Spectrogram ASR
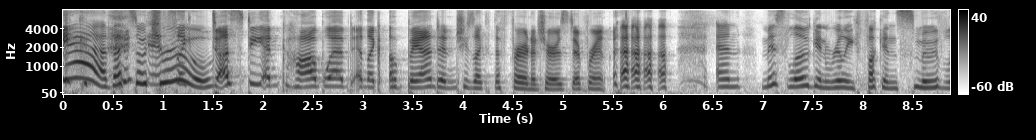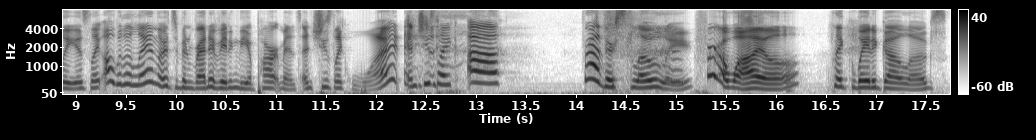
yeah, yeah. That's so true. It's like dusty and cobwebbed and like abandoned. She's like, the furniture is different. and Miss Logan really fucking smoothly is like, "Oh, well, the landlords been renovating the apartments," and she's like, "What?" And she's like, "Uh, rather slowly." For a while. Like, way to go, Logs.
